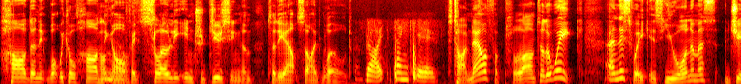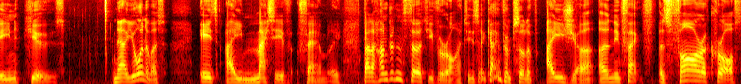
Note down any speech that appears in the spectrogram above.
hardening, what we call hardening Hardening off. off. It's slowly introducing them to the outside world. Right, thank you. It's time now for Plant of the Week. And this week is Euonymus Jean Hugues. Now, Euonymus is a massive family, about 130 varieties. They came from sort of Asia, and in fact, f- as far across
